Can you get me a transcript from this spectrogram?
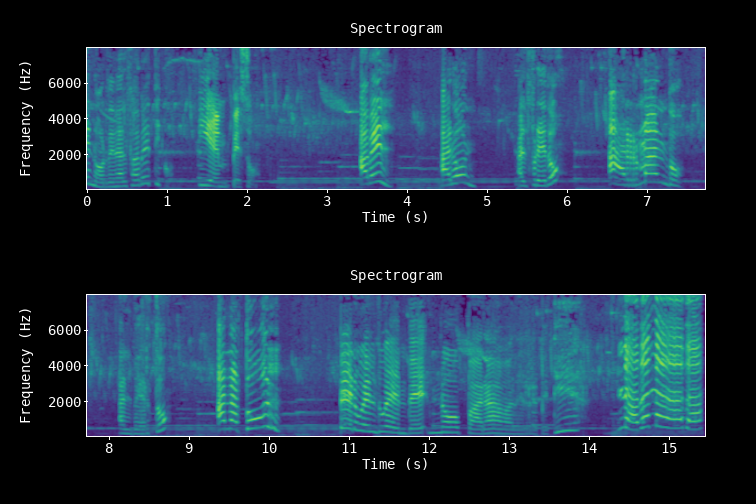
en orden alfabético. Y empezó. Abel, Aarón, Alfredo, Armando, Alberto, Anatol. Pero el duende no paraba de repetir. Nada, nada.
